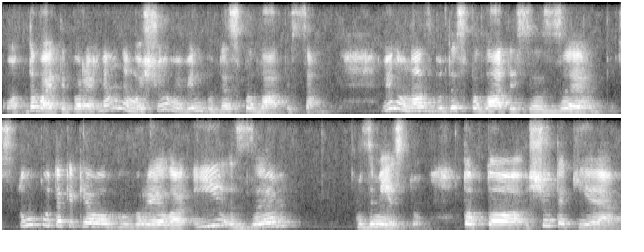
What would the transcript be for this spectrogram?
От, давайте переглянемо, з чого він буде складатися. Він у нас буде складатися з вступу, так як я вам говорила, і з змісту. Тобто, що таке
